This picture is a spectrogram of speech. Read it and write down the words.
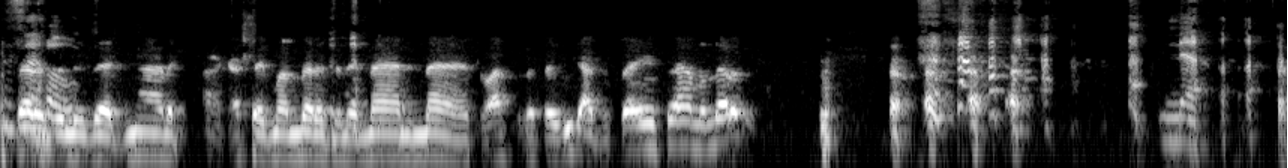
medicine is at nine o'clock. I take my medicine at nine to nine. So I said, we got the same time of medicine. no.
